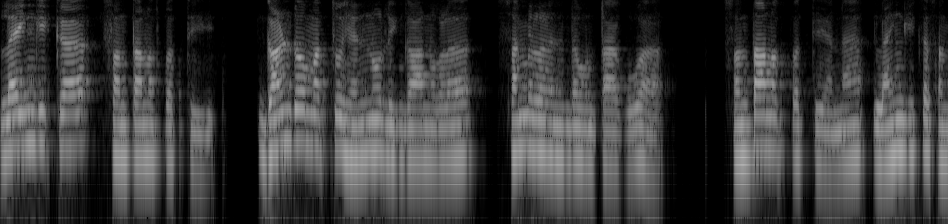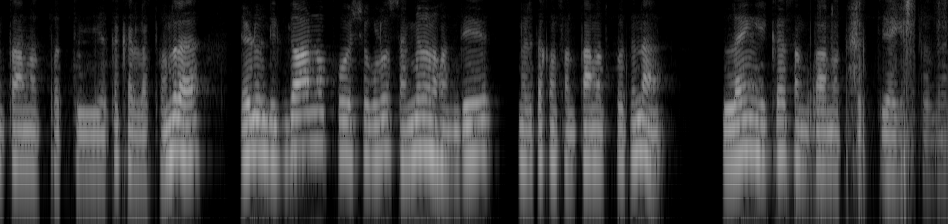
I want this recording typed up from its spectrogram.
ಲೈಂಗಿಕ ಸಂತಾನೋತ್ಪತ್ತಿ, ಗಂಡು ಮತ್ತು ಹೆಣ್ಣು ಲಿಂಗಾಣುಗಳ ಸಮ್ಮಿಲನದಿಂದ ಉಂಟಾಗುವ ಸಂತಾನೋತ್ಪತ್ತಿಯನ್ನ ಲೈಂಗಿಕ ಸಂತಾನೋತ್ಪತ್ತಿ ಅಂತ ಕರೀಲಾಗ್ತದೆ. ಅಂದ್ರ ಎರಡು ಲಿಂಗಾಣು ಕೋಶಗಳು ಸಮ್ಮಿಲನ ಹೊಂದಿ ನಡೀತಕ್ಕಂಥ ಸಂತಾನೋತ್ಪತ್ತಿನ ಲೈಂಗಿಕ ಸಂತಾನೋತ್ಪತ್ತಿಯಾಗಿರ್ತದೆ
